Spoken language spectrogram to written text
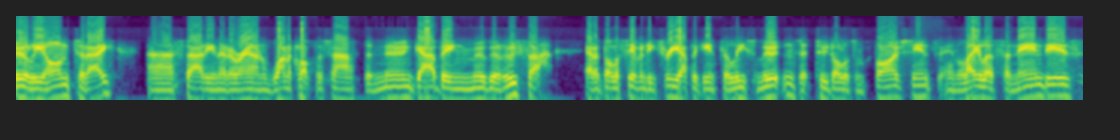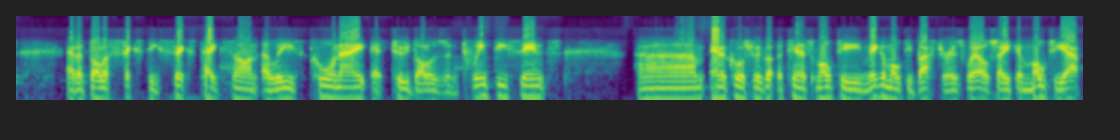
early on today, uh, starting at around 1 o'clock this afternoon. Garbiñe Muguruza at $1.73 up against Elise Mertens at $2.05. And Leylah Fernandez at $1.66 takes on Alizé Cornet at $2.20. Um, and of course, we've got the tennis multi, mega multi buster as well. So you can multi up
